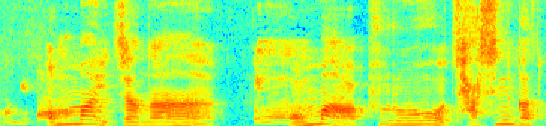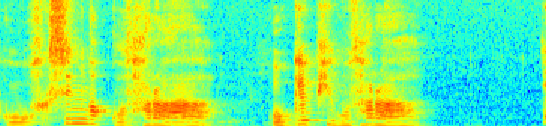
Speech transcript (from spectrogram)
부분이고. 엄마 있잖아. 예. 엄마 앞으로 자신 갖고 확신 갖고 살아. 어깨 피고 살아.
